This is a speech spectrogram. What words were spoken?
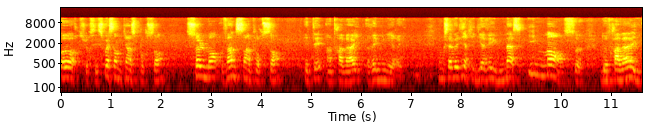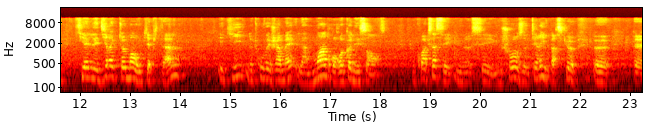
Or, sur ces 75%, seulement 25% était un travail rémunéré. Donc ça veut dire qu'il y avait une masse immense de travail qui allait directement au capital et qui ne trouvait jamais la moindre reconnaissance. Je crois que ça, c'est une, une, chose terrible parce que euh, euh,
